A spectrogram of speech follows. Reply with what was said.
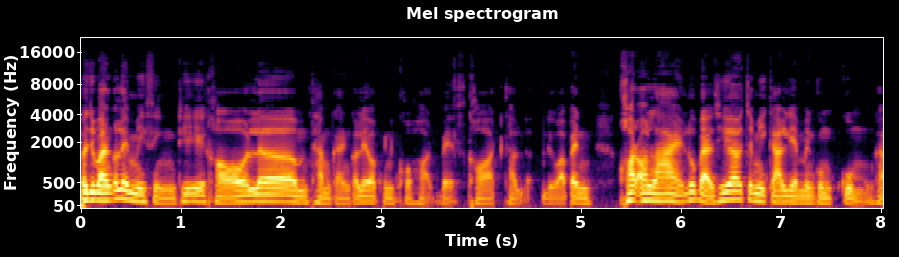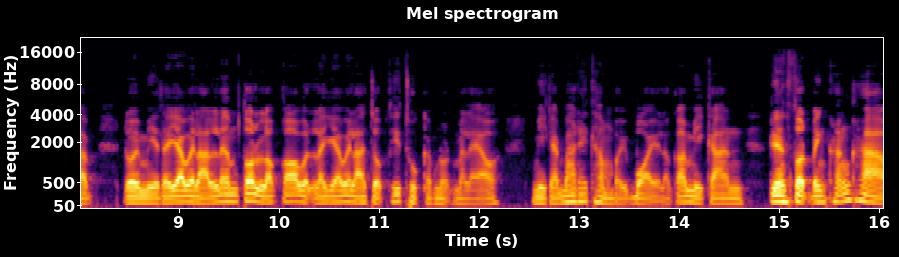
ปัจจุบันก็เลยมีสิ่งที่เขาเริ่มทำกันก็เรียกว่าเป็น cohort based course ครับหรือว่าเป็นคอร์สออนไลน์ รูปแบบที่ว่าจะมีการเรียนเป็นกลุ่มๆครับโดยมีระยะเวลาเริ่มต้น แล้วก็ระยะเวลาจบที่ถูกกำหนดมาแล้ว มีการบ้านให้ทำบ่อยๆ แล้วก็มีการเรียนสดเป็นครั้งคราว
